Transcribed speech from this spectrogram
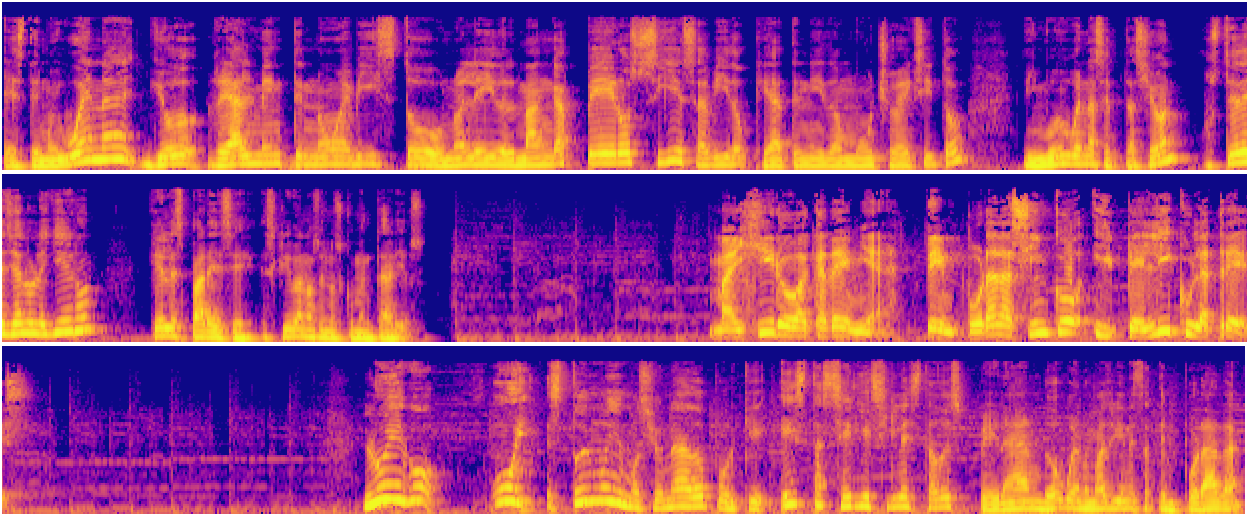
esté muy buena. Yo realmente no he visto o no he leído el manga, pero sí he sabido que ha tenido mucho éxito y muy buena aceptación. ¿Ustedes ya lo leyeron? ¿Qué les parece? Escríbanos en los comentarios. My Hero Academia, temporada 5 y película 3. Luego, uy, estoy muy emocionado porque esta serie sí la he estado esperando, bueno, más bien esta temporada,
